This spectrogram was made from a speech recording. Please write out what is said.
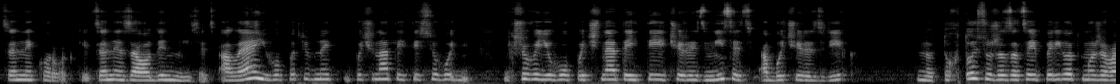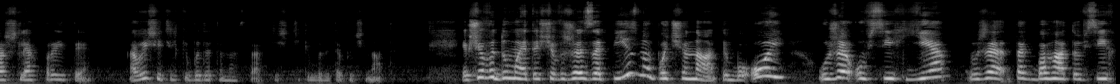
це не короткий, це не за один місяць, але його потрібно починати йти сьогодні. Якщо ви його почнете йти через місяць або через рік, ну, то хтось уже за цей період може ваш шлях пройти. А ви ще тільки будете на старті, ще тільки будете починати. Якщо ви думаєте, що вже запізно починати, бо ой, уже у всіх є, вже так багато всіх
